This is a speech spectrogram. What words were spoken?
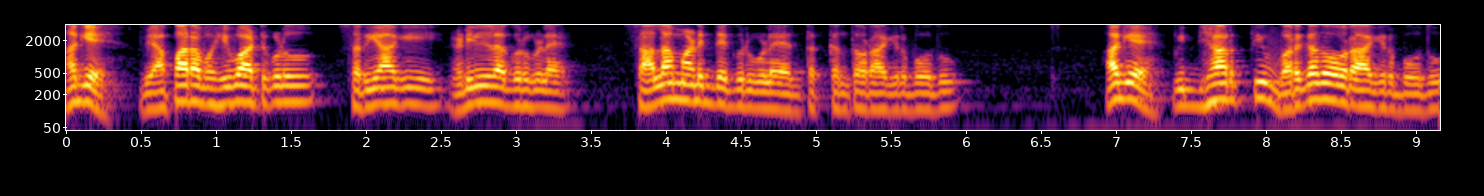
ಹಾಗೆ ವ್ಯಾಪಾರ ವಹಿವಾಟುಗಳು ಸರಿಯಾಗಿ ನಡೀಲಿಲ್ಲ ಗುರುಗಳೇ, ಸಾಲ ಮಾಡಿದ್ದೆ ಗುರುಗಳೇ ಅಂತಕ್ಕಂಥವ್ರಾಗಿರ್ಬೋದು. ಹಾಗೆ ವಿದ್ಯಾರ್ಥಿ ವರ್ಗದವರಾಗಿರ್ಬೋದು.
